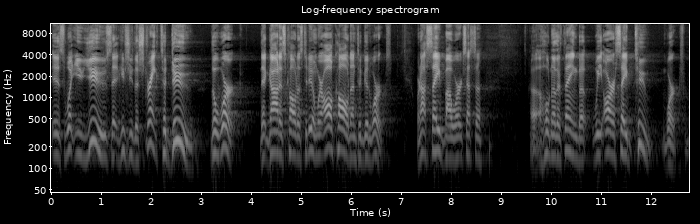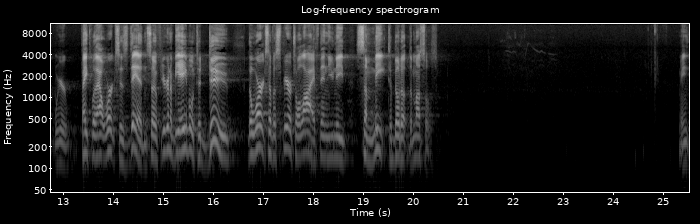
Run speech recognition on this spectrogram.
is what you use that gives you the strength to do the work that God has called us to do. And we're all called unto good works. We're not saved by works, that's a, a whole other thing, but we are saved to works. We're Faith without works is dead. And so, if you're going to be able to do the works of a spiritual life, then you need some meat to build up the muscles. I mean,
